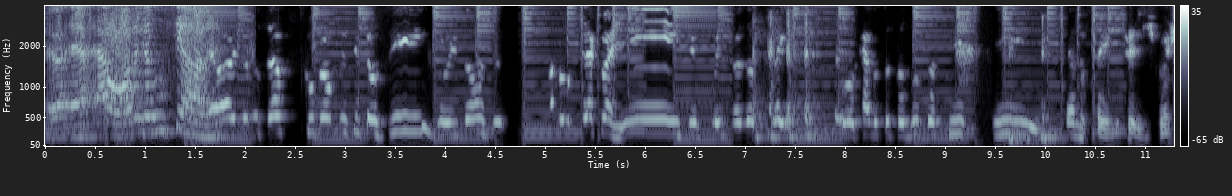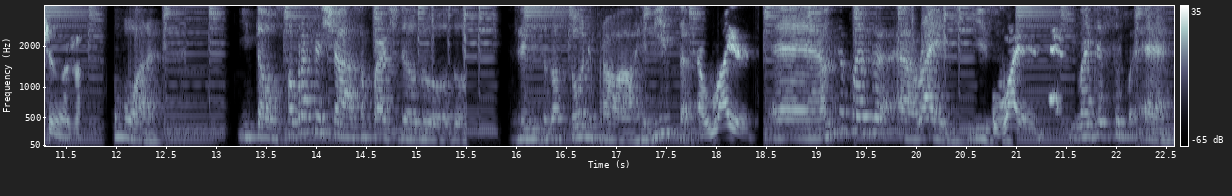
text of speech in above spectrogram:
É, é- é a hora de anunciar, É né? hora de anunciar que comprar o PlayStation 5, então você anuncia com a gente, a gente vai colocar o seu produto aqui e. Eu não sei, me perdi. Continua, João. Vambora. Então, só pra fechar essa parte do, do- do entrevista da Sony pra revista, É Wired. é, a única coisa. É a Riot, isso. Wired. E vai ter, é,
